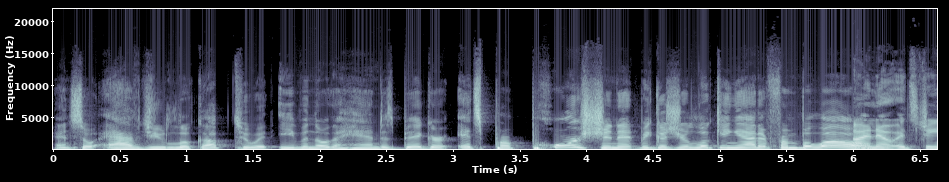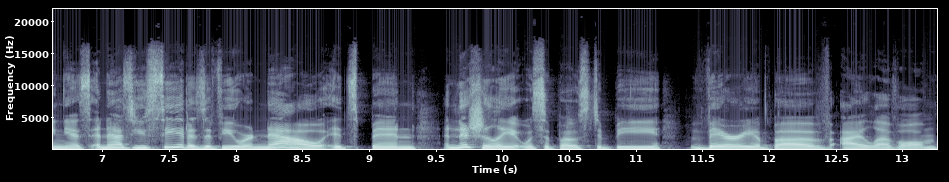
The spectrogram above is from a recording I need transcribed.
And so as you look up to it, even though the hand is bigger, it's proportionate because you're looking at it from below. I know, it's genius. And as you see it as a viewer now, it's been initially it was supposed to be very above eye level.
